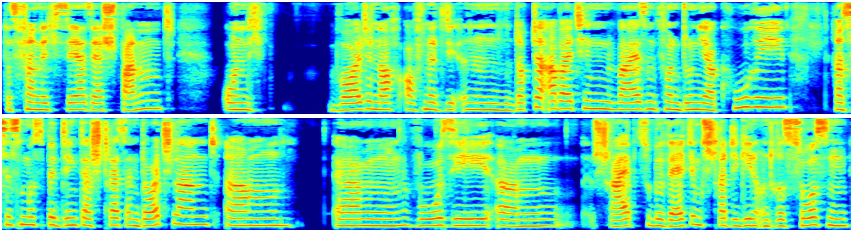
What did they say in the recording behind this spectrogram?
das fand ich sehr, sehr spannend. Und ich wollte noch auf eine, eine Doktorarbeit hinweisen von Dunja Kuri, Rassismusbedingter Stress in Deutschland, ähm, ähm, wo sie ähm, schreibt zu Bewältigungsstrategien und Ressourcen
